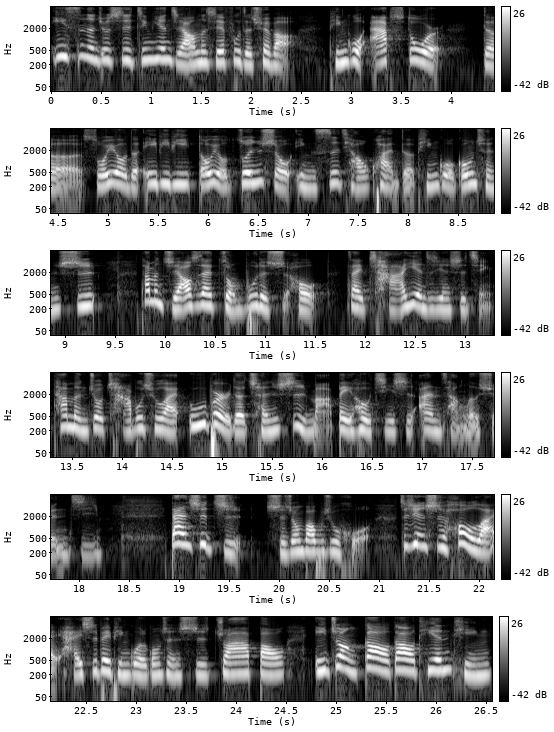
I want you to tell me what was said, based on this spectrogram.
意思呢就是今天只要那些负责确保苹果 App Store 的所有的 APP 都有遵守隐私条款的苹果工程师，他们只要是在总部的时候在查验这件事情，他们就查不出来 Uber 的城市码背后其实暗藏了玄机，但是只。始终包不住火，这件事后来还是被苹果的工程师抓包，一状告到天庭。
